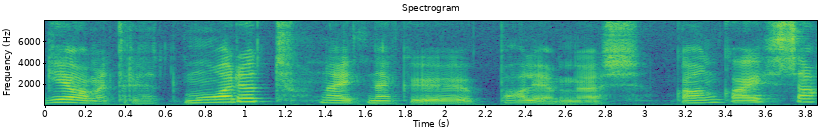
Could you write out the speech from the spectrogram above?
geometriset muodot. Näitä näkyy paljon myös kankaissa.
